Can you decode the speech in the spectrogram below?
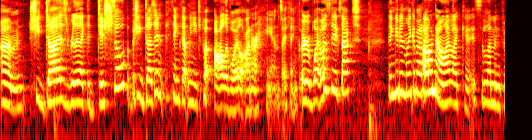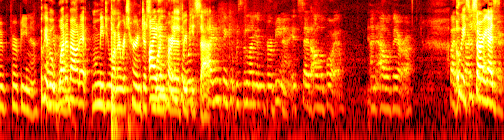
Um, she does really like the dish soap, but she doesn't think that we need to put olive oil on our hands. I think, or what was the exact thing you didn't like about it? Oh no, I like it. It's the lemon ver- verbena. Okay, I but what realize. about it made you want to return just I one part of the think it three piece set? I didn't think it was the lemon verbena. It said olive oil and aloe vera. But Okay, so sorry guys, lavender.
